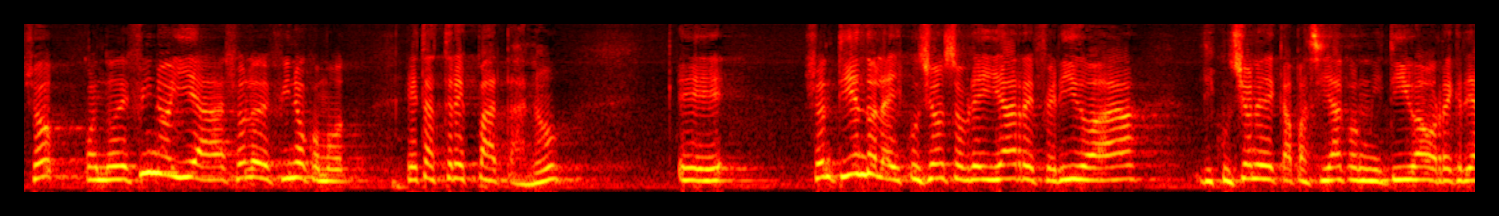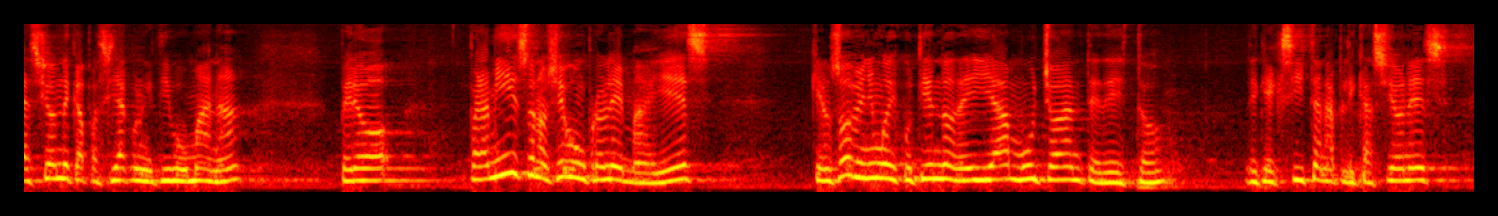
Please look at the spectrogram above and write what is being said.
yo cuando defino IA, yo lo defino como estas tres patas, ¿no? Eh, yo entiendo la discusión sobre IA referido a discusiones de capacidad cognitiva o recreación de capacidad cognitiva humana, pero para mí eso nos lleva a un problema y es que nosotros venimos discutiendo de IA mucho antes de esto, de que existan aplicaciones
